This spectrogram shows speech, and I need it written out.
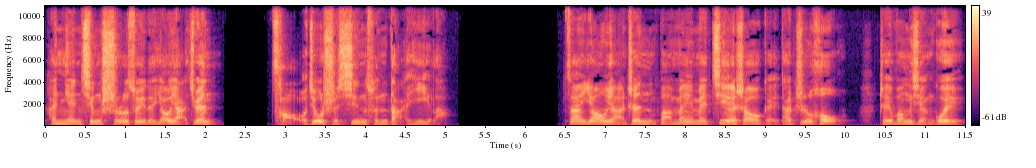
还年轻十岁的姚雅娟，早就是心存歹意了。在姚雅珍把妹妹介绍给他之后，这汪显贵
